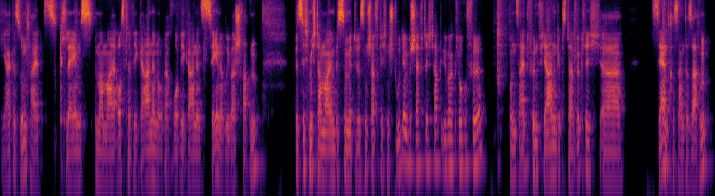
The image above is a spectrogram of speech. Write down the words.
ja, Gesundheitsclaims immer mal aus der veganen oder rohveganen Szene rüberschwappen, bis ich mich da mal ein bisschen mit wissenschaftlichen Studien beschäftigt habe über Chlorophyll. Und seit fünf Jahren gibt es da wirklich äh, sehr interessante Sachen.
